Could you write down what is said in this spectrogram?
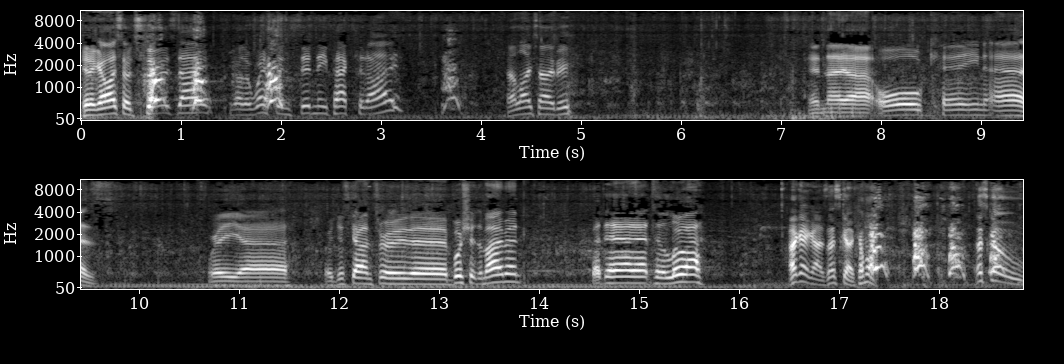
G'day guys, so it's Thursday. We've got a Western Sydney pack today. Hello Toby. And they are all keen as. We, uh, we're just going through the bush at the moment. About to head out to the lure. Okay guys, let's go, come on. Let's go.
